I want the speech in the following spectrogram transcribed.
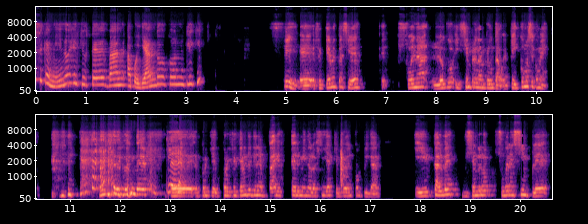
ese camino es el que ustedes van apoyando con Clicky? Sí, eh, efectivamente así es. Eh, suena loco y siempre nos han preguntado, okay, ¿cómo se come esto? ¿Dónde, claro. eh, porque, porque efectivamente tiene varias terminologías que pueden complicar y tal vez diciéndolo súper en simple,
